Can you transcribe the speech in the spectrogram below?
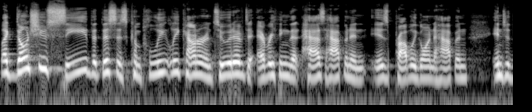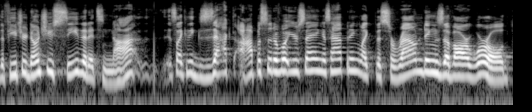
like, don't you see that this is completely counterintuitive to everything that has happened and is probably going to happen into the future? Don't you see that it's not? It's like the exact opposite of what you're saying is happening. Like the surroundings of our world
